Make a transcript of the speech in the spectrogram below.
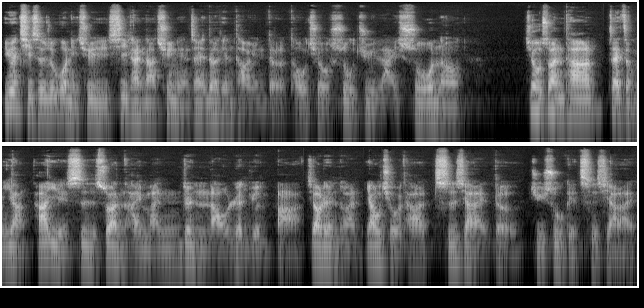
因为其实，如果你去细看他去年在乐天桃园的投球数据来说呢，就算他再怎么样，他也是算还蛮任劳任怨，把教练团要求他吃下来的局数给吃下来。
